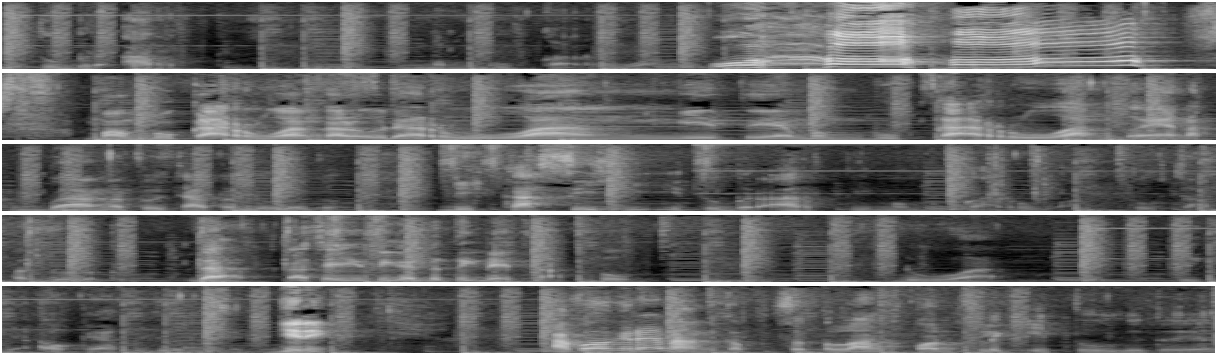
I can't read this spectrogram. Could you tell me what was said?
itu berarti membuka ruang. Wow, membuka ruang kalau udah ruang gitu ya membuka ruang tuh enak banget tuh catat dulu tuh. Dikasihi itu berarti membuka ruang tuh catat dulu tuh. Dah kasih tiga detik deh satu, dua, tiga. Oke aku jelasin. Gini, aku akhirnya nangkep setelah konflik itu gitu ya.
